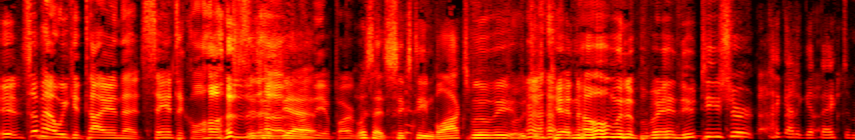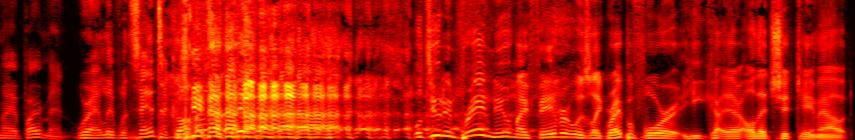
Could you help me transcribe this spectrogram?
It- somehow we could tie in that Santa Claus This is- uh, yeah. from the apartment. What's that? 16 Blocks movie? Which is getting home in a brand new T-shirt. I got to get back to my apartment where I live with Santa Claus. Well, dude, in brand new, my favorite was like right before he got- all that shit came out.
